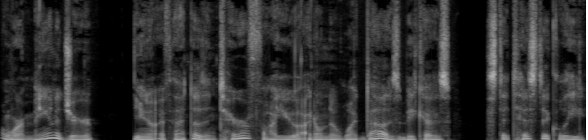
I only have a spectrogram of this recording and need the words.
or a manager, you know, if that doesn't terrify you, I don't know what does, because statistically,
